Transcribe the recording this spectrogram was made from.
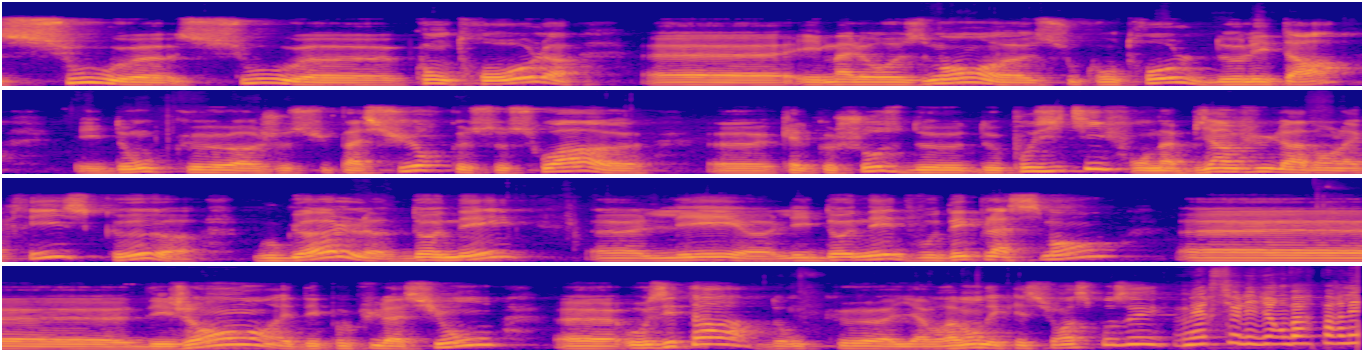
sous, sous contrôle et malheureusement sous contrôle de l'État. Et donc, je ne suis pas sûr que ce soit quelque chose de, de, positif. On a bien vu là dans la crise que Google donnait les, les données de vos déplacements des gens et des populations aux États. Donc il y a vraiment des questions à se poser. Merci Olivier. On va reparler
